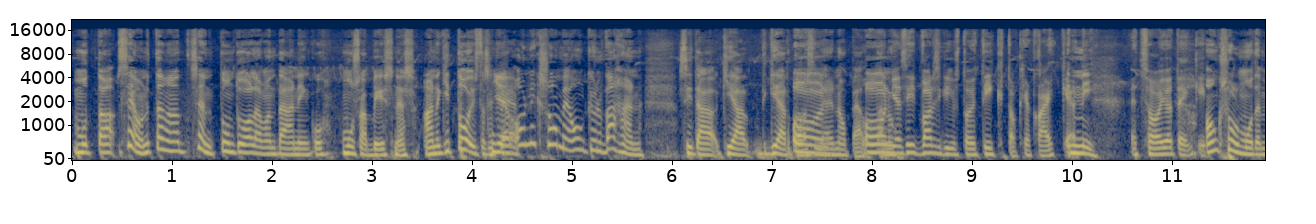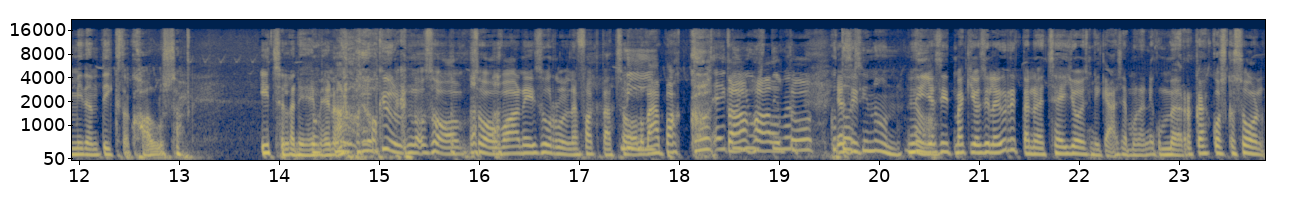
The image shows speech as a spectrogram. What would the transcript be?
mutta se on nyt tänään, sen tuntuu olevan tää niinku musabisnes, ainakin toistaiseksi. Ja onneksi some on kyllä vähän sitä kier- kiertoa silleen nopeuttanut. on, ja sitten varsinkin just toi TikTok ja kaikkea. Niin. Että se on jotenkin... Onko sulla muuten miten TikTok hallussa? Itselläni ei meinaa. No kyllä, no se on, se on vaan niin surullinen fakta, että se on Niin. ollut vähän pakko ottaa nimenomaan? haltuun. Kun Ja toisin on, joo. Niin, ja sitten mäkin olen sille yrittänyt, että se ei olisi mikään semmoinen niin mörkö, koska se on,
